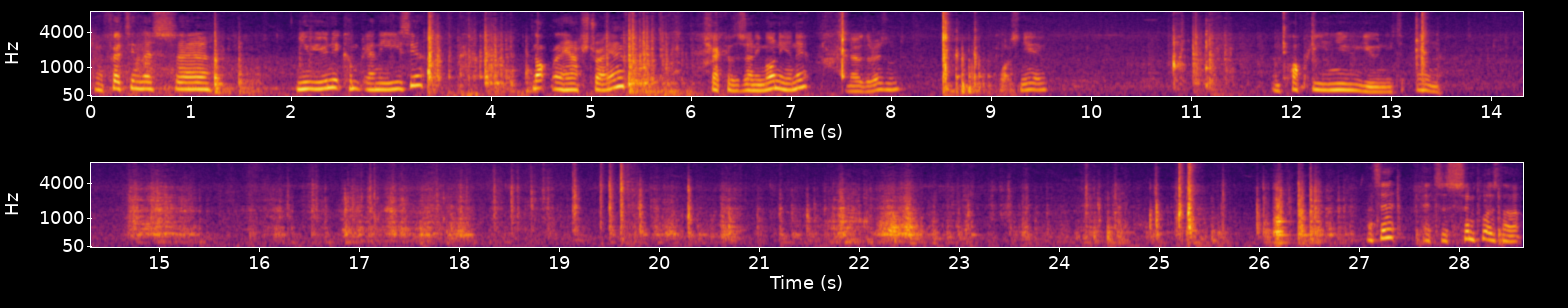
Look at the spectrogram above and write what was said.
And fitting this uh, new unit couldn't be any easier. Knock the ashtray out. Check if there's any money in it. No there isn't what's new and pop your new unit in That's it. It's as simple as that.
